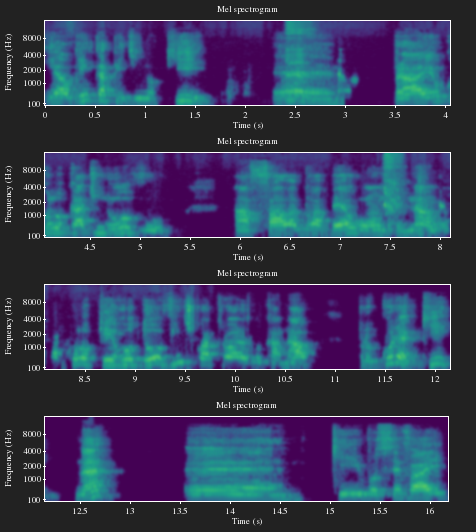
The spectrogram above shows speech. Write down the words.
e alguém está pedindo aqui é, ah. para eu colocar de novo a fala do Abel ontem. Não, eu já coloquei, rodou 24 horas no canal. Procura aqui, né? É, que você vai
